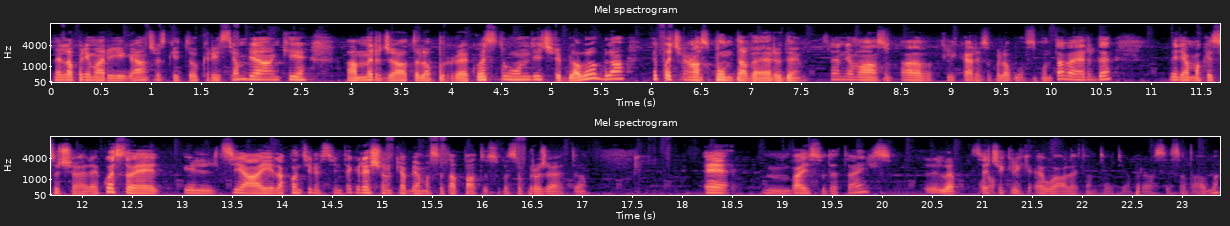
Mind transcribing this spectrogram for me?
nella prima riga c'è scritto Christian Bianchi ha mergiato la pull request 11, bla bla bla, e poi c'è una spunta verde. Se andiamo a, a cliccare su quella spunta verde, vediamo che succede. Questo è il CI, la continuous integration che abbiamo setupato su questo progetto. E mm, vai su details. Due? Se ci clicchi è uguale, tanto ti apre la stessa tab.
